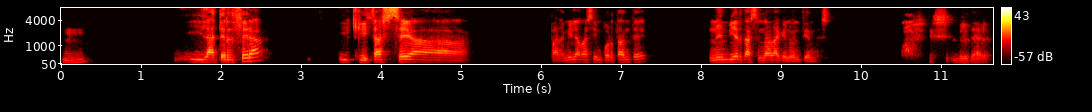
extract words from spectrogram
Y la tercera, y quizás sea para mí la más importante, no inviertas en nada que no entiendes. Es brutal.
